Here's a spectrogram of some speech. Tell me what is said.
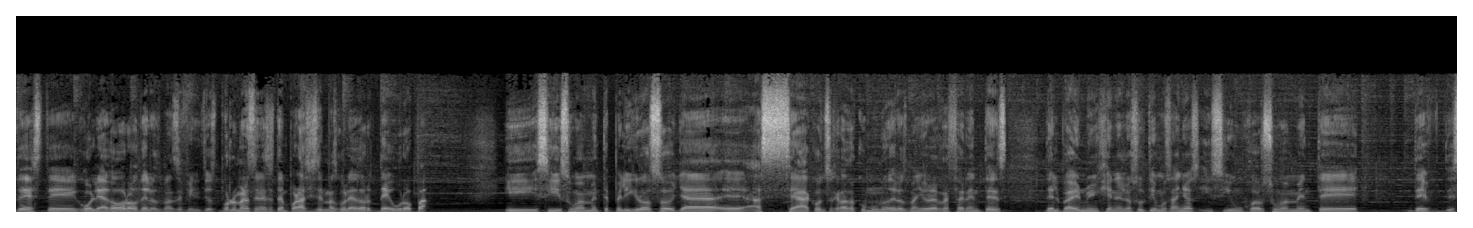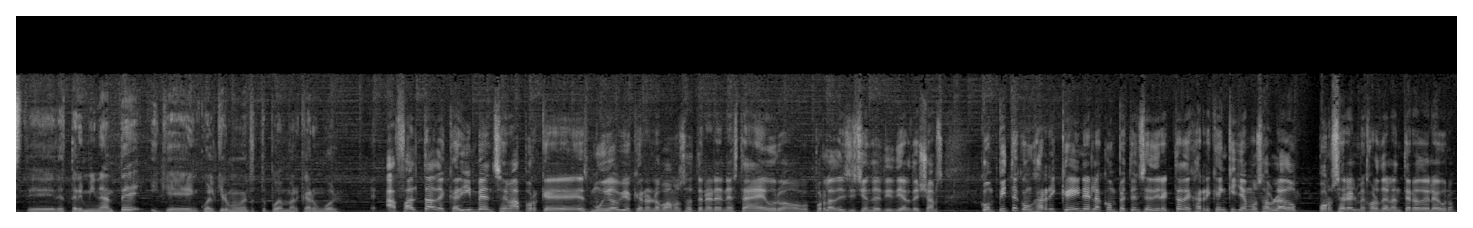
este, goleador o de los más definitivos, por lo menos en esta temporada sí es el más goleador de Europa. Y sí, sumamente peligroso, ya eh, se ha consagrado como uno de los mayores referentes del Bayern München en los últimos años. Y sí un jugador sumamente este, determinante y que en cualquier momento te puede marcar un gol. A falta de Karim Benzema, porque es muy obvio que no lo vamos a tener en esta Euro por la decisión de Didier Deschamps, compite con Harry Kane, es la competencia directa de Harry Kane que ya hemos hablado por ser el mejor delantero del Euro.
